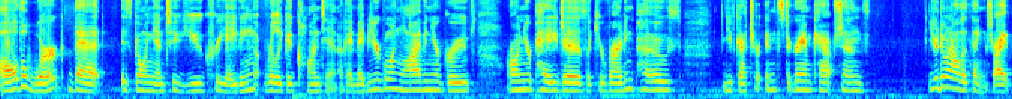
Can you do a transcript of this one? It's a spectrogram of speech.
all the work that is going into you creating really good content. Okay, maybe you're going live in your groups or on your pages, like you're writing posts, you've got your Instagram captions, you're doing all the things, right?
